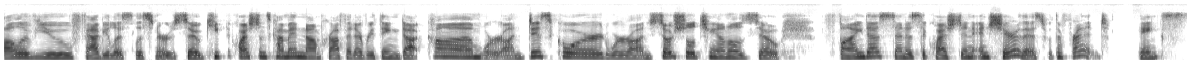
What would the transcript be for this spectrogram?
all of you fabulous listeners. So keep the questions coming, nonprofiteverything.com. We're on Discord, we're on social channels. So find us, send us the question, and share this with a friend. Thanks.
